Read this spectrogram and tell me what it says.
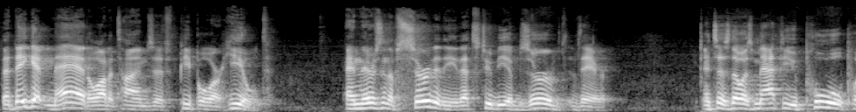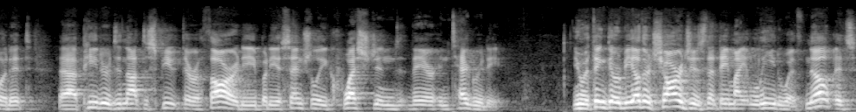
that they get mad a lot of times if people are healed. And there's an absurdity that's to be observed there. It's as though, as Matthew Poole put it, that Peter did not dispute their authority, but he essentially questioned their integrity. You would think there would be other charges that they might lead with. No, it's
